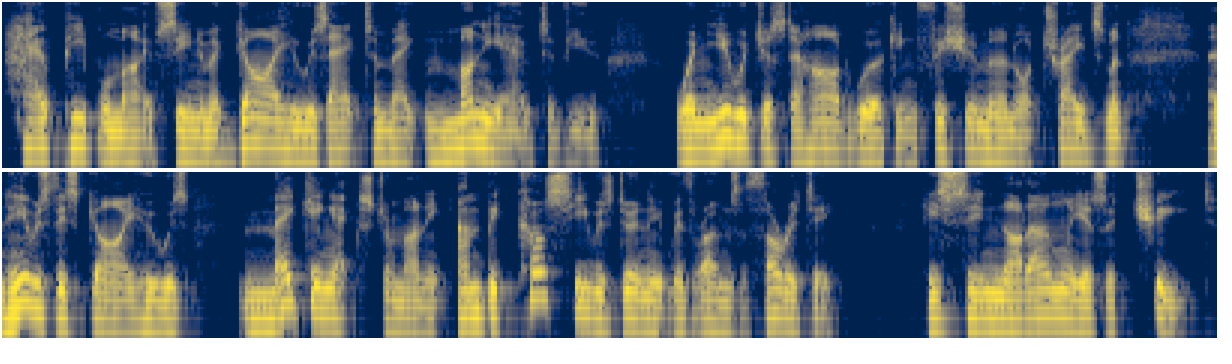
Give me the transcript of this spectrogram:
how people might have seen him a guy who was out to make money out of you when you were just a hard-working fisherman or tradesman. And he was this guy who was making extra money. And because he was doing it with Rome's authority, he's seen not only as a cheat,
